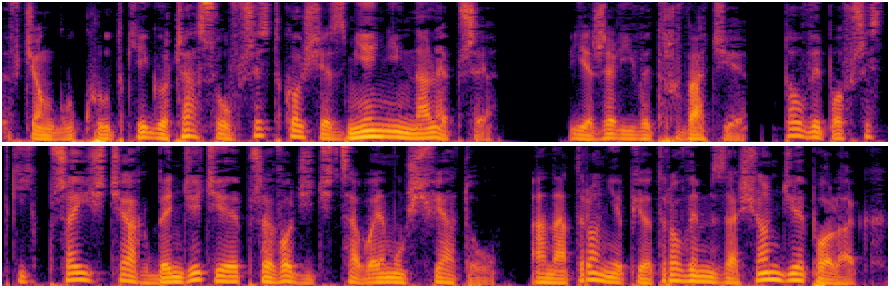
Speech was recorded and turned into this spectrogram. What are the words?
W ciągu krótkiego czasu wszystko się zmieni na lepsze. Jeżeli wytrwacie, to wy po wszystkich przejściach będziecie przewodzić całemu światu, a na tronie Piotrowym zasiądzie Polak.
